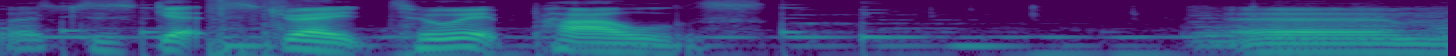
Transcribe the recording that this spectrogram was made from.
Let's just get straight to it, pals. Um,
